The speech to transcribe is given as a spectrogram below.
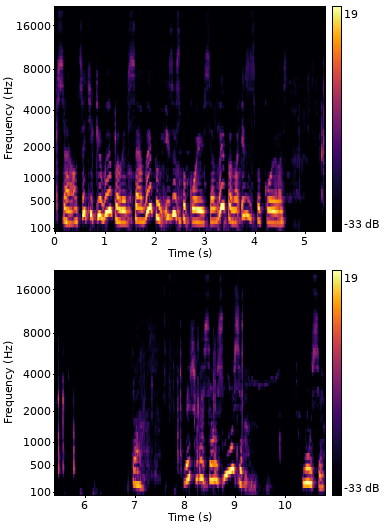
Все, оце тільки випили, все, випив і заспокоївся. Випила і заспокоїлась. Так, лишилася ось Муся. Муся.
